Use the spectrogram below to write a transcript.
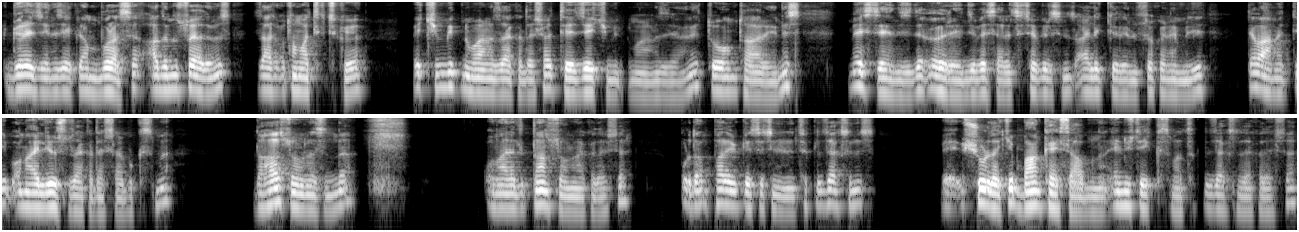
göreceğiniz ekran burası. Adınız soyadınız zaten otomatik çıkıyor. Ve kimlik numaranız arkadaşlar TC kimlik numaranız yani doğum tarihiniz mesleğinizi de öğrenci vesaire seçebilirsiniz. Aylık geliriniz çok önemli değil. Devam et deyip onaylıyorsunuz arkadaşlar bu kısmı. Daha sonrasında onayladıktan sonra arkadaşlar buradan para yükle seçeneğine tıklayacaksınız. Ve şuradaki banka hesabından en üstteki kısma tıklayacaksınız arkadaşlar.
